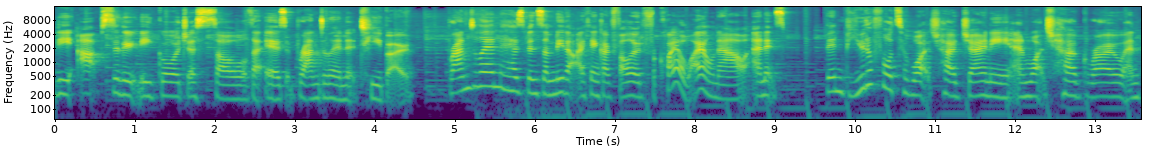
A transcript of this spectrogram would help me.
the absolutely gorgeous soul that is Brandilyn Tebo. Brandilyn has been somebody that I think I've followed for quite a while now, and it's been beautiful to watch her journey and watch her grow and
